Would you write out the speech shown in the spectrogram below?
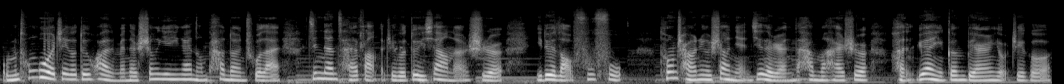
我们通过这个对话里面的声音，应该能判断出来，今天采访的这个对象呢，是一对老夫妇。通常这个上年纪的人，他们还是很愿意跟别人有这个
